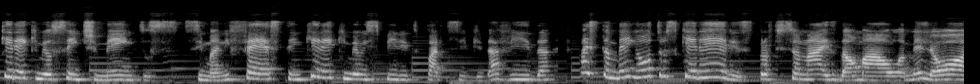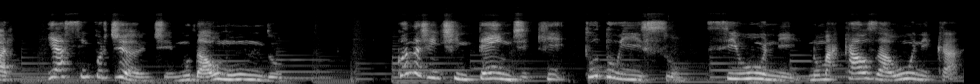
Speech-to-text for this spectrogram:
querer que meus sentimentos se manifestem, querer que meu espírito participe da vida, mas também outros quereres profissionais, dar uma aula melhor e assim por diante, mudar o mundo. Quando a gente entende que tudo isso se une numa causa única,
